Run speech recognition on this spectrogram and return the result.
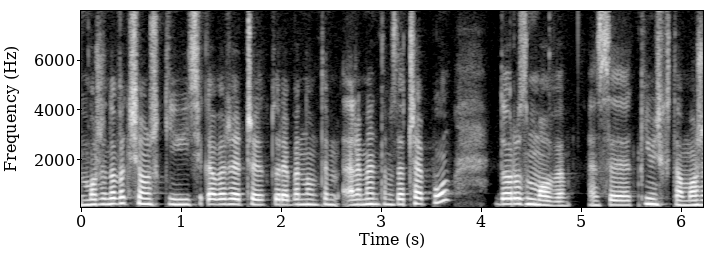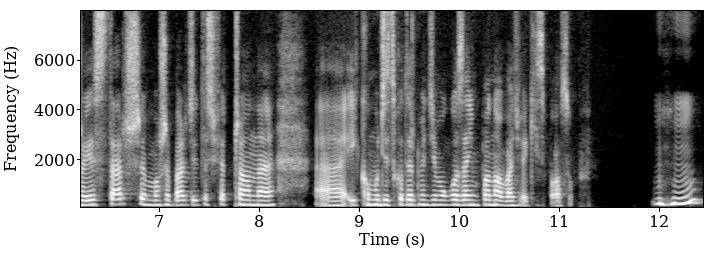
może nowe książki, ciekawe rzeczy, które będą tym elementem zaczepu do rozmowy z kimś, kto może jest starszy, może bardziej doświadczony e, i komu dziecko też będzie mogło zaimponować w jakiś sposób. Mhm.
